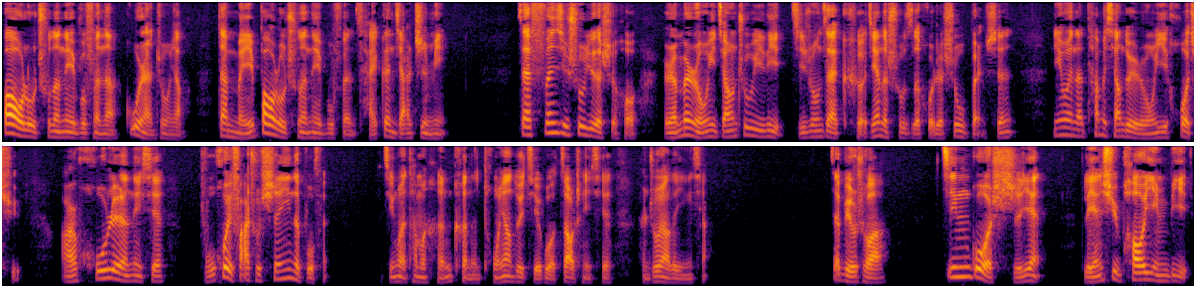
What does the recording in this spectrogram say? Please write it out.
暴露出的那部分呢固然重要，但没暴露出的那部分才更加致命。在分析数据的时候，人们容易将注意力集中在可见的数字或者事物本身，因为呢，他们相对容易获取，而忽略了那些不会发出声音的部分。尽管他们很可能同样对结果造成一些很重要的影响。再比如说啊，经过实验，连续抛硬币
